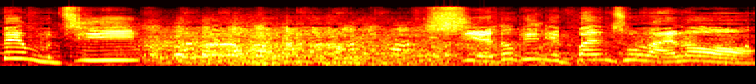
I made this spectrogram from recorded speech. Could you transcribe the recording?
对母鸡，血都给你搬出来了。”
